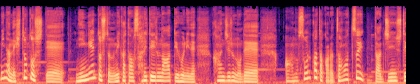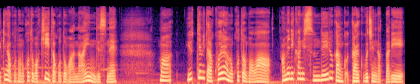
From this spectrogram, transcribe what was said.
みんなね、人として、人間としての見方をされているなっていうふうにね、感じるので、あの、そういう方からざわついた人種的なことの言葉聞いたことがないんですね。まあ、言ってみたらこれらの言葉はアメリカに住んでいる外国人だったり、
